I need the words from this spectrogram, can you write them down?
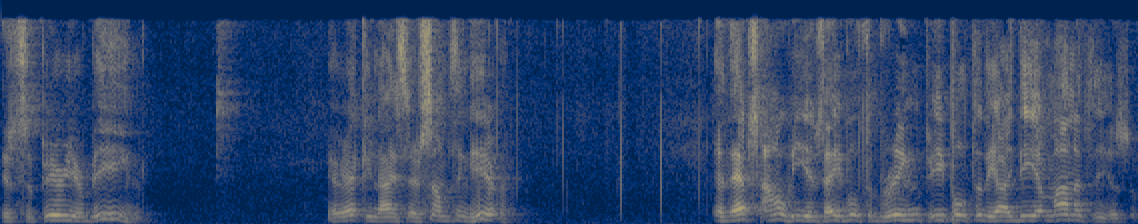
his superior being. They recognize there's something here. And that's how he is able to bring people to the idea of monotheism.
